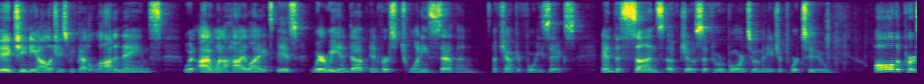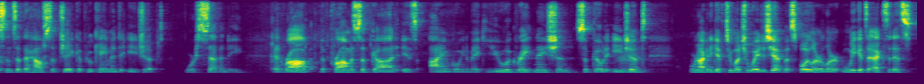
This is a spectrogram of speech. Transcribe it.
big genealogies. We've got a lot of names what I want to highlight is where we end up in verse 27 of chapter 46. And the sons of Joseph who were born to him in Egypt were two. All the persons of the house of Jacob who came into Egypt were 70. And Rob, the promise of God is, I am going to make you a great nation. So go to Egypt. Mm. We're not going to give too much away just yet, but spoiler alert, when we get to Exodus,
